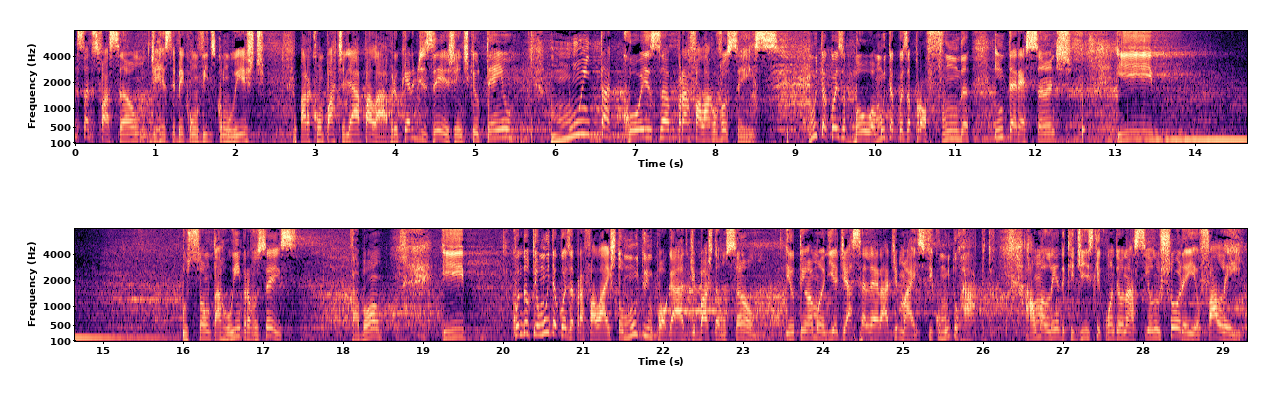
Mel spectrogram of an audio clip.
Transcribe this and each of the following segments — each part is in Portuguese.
grande satisfação de receber convites como este para compartilhar a palavra. Eu quero dizer, gente, que eu tenho muita coisa para falar com vocês. Muita coisa boa, muita coisa profunda, interessante. E o som tá ruim para vocês? Tá bom? E quando eu tenho muita coisa para falar, estou muito empolgado debaixo da unção, eu tenho a mania de acelerar demais, fico muito rápido. Há uma lenda que diz que quando eu nasci eu não chorei, eu falei.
